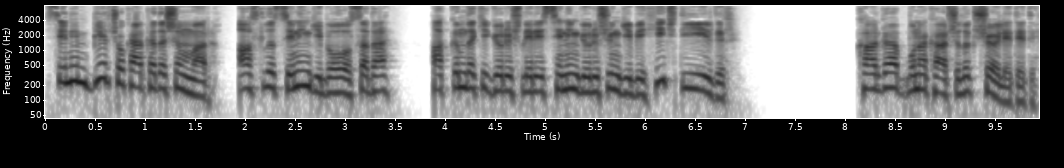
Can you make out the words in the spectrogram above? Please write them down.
senin birçok arkadaşın var, aslı senin gibi olsa da, hakkımdaki görüşleri senin görüşün gibi hiç değildir. Karga buna karşılık şöyle dedi.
